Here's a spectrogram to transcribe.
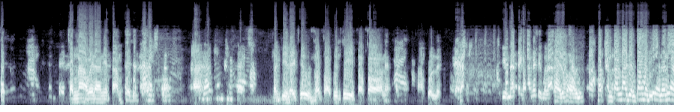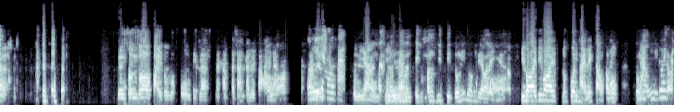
คนรุ่นใหม่จำหน้าไว้นะเนี่ยสามคนแล้วก็ทำเลยค่ะ บัญชีรายชื่อสสพื้นที่สกเนี่ยสามคนเลยเตรียมนัดแต่งตั้งให้เสร็จหมดแล้วใช่หรือเปล่าไม่รู้ถ้าแต่งตั้งได้เดี๋ยวตั้งมาที่เลยนะเนี่ย เบื้องต้นก็ไฟตรงหัวโค้งติดแล้วนะครับ ประสานการไฟฟ้าให้แล้วตรงนี้ยังค่ะตรงนี้ยังตั้งแต่มันติดบางทีติดตรงนี้ดวงเดียวอะไรอย่างเงี้ยครับพี่บอยพี่บอยรบกวนถ่ายเลขเสาครับผมตรงเสานี้ด้วยค่ะ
